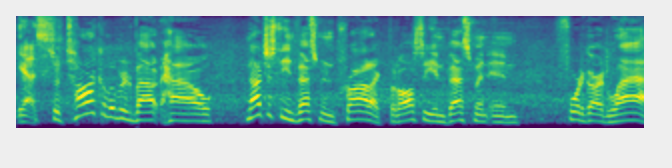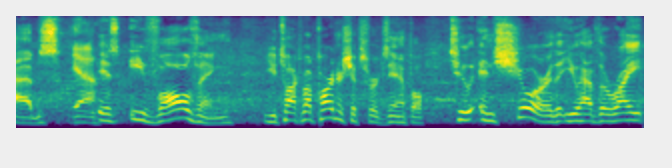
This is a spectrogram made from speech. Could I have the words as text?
Yes. So talk a little bit about how, not just the investment in product, but also the investment in FortiGuard Labs yeah. is evolving. You talked about partnerships, for example, to ensure that you have the right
